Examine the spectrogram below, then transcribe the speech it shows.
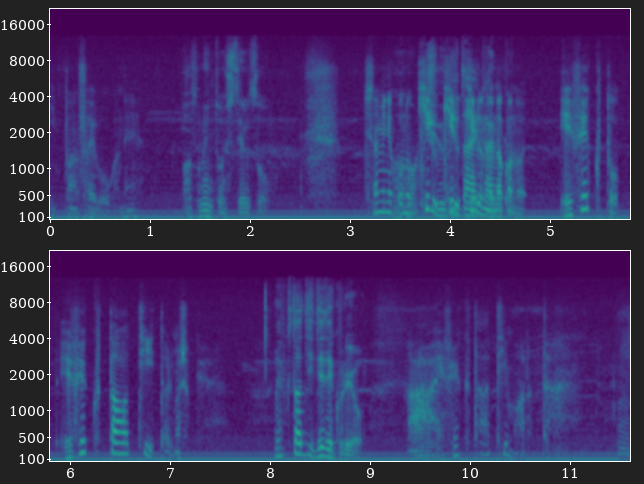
一般細胞がね。バドミントンしてるぞちなみにこのうんキル、キル、キルの中のエフェクト、エフェクター T ってありましたっけ？エフェクター T 出てくるよああ、エフェクター T もあるんだ。うん。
